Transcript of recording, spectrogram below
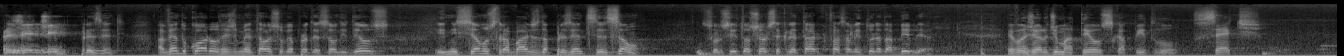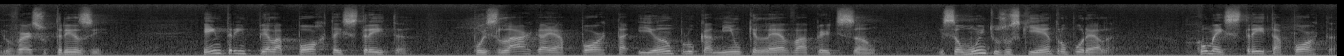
Presente. Presente. Havendo quórum regimental e sob a proteção de Deus, iniciamos os trabalhos da presente sessão. Solicito ao senhor secretário que faça a leitura da Bíblia. Evangelho de Mateus, capítulo 7, e o verso 13. Entrem pela porta estreita, pois larga é a porta e amplo o caminho que leva à perdição, e são muitos os que entram por ela. Como é estreita a porta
